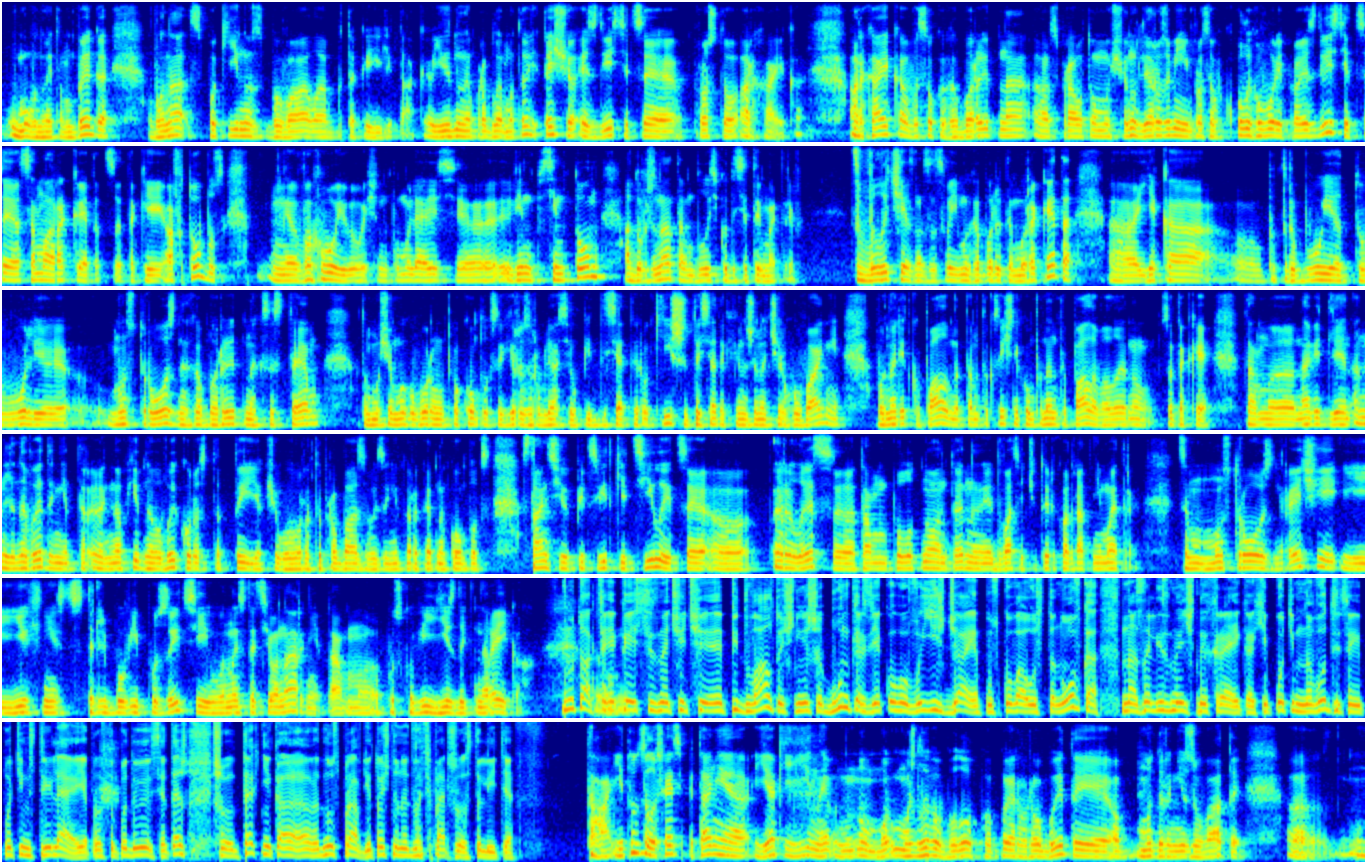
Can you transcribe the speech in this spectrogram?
умовно там Вега, вона спокійно збивала б такий літак. Єдина проблема те, що С-200 це просто архаїка. Архаїка високогабаритна. Справа в тому, що ну для розуміння, просто коли говорять про С-200, це сама ракета, це такий автобус вагою, якщо не помиляюсь він 7 тонн, а довжина там близько 10 метрів. Це величезна за своїми габаритами ракета, е, яка потребує доволі монструозних габаритних систем, тому що ми говоримо про комплекс, який розроблявся у 50-ті роки, 60-х він вже на чергуванні. Вона рідкопаливна, там токсичні компоненти палива, але ну це таке. Там е, навіть для для наведення необхідно використати, якщо говорити про базовий зенітно-ракетний комплекс, станцію підсвітки цілей. Це е, РЛС, там полотно антенни 24 квадратні метри метри. Це монструозні речі, і їхні стрільбові позиції вони стаціонарні. Там е, пускові їздить на рейках. Ну так, це якийсь, значить, е, підвал, точніше, бункер, з якого виїжджає пускова установка на залізничних рейках, і потім наводиться, і потім стріляє. Я просто подивився, теж що техніка е, ну справді точно не 21-го століття. Так, і тут залишається питання, як її не ну можливо було б переробити, модернізувати. Е,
